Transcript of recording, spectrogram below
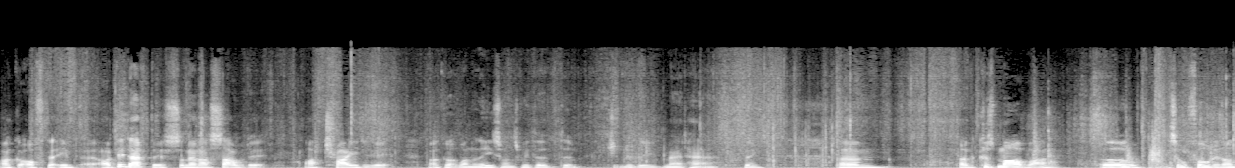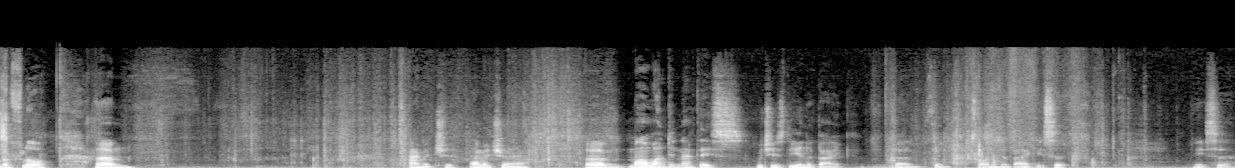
I got off the. I did have this, and then I sold it. I traded it. I got one of these ones with the the, the Mad Hatter thing. Um, uh, because my one, Oh, it's all falling on the floor. Um, amateur, amateur hour. Um, my one didn't have this, which is the inner bag um, thing. It's not an inner bag. It's a. It's a.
